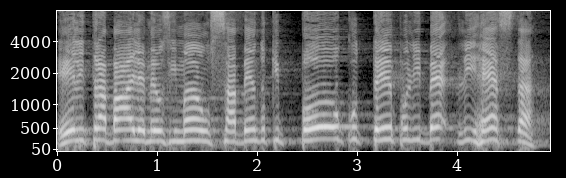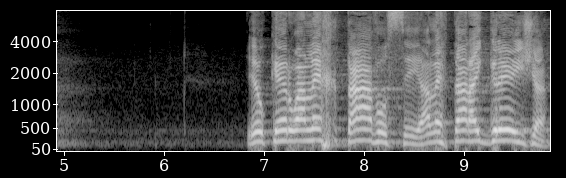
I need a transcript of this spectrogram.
Ele trabalha, meus irmãos, sabendo que pouco tempo lhe, lhe resta. Eu quero alertar você, alertar a igreja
